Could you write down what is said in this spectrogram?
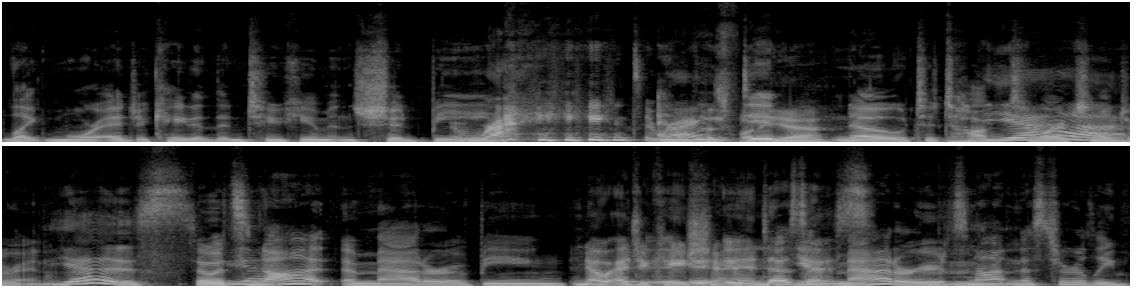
like more educated than two humans should be. right, And right. we funny, didn't yeah. know to talk to our children. Yes. So it's Yeah. not a matter of being No, education. It, doesn't Yes. matter. It's not necessarily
